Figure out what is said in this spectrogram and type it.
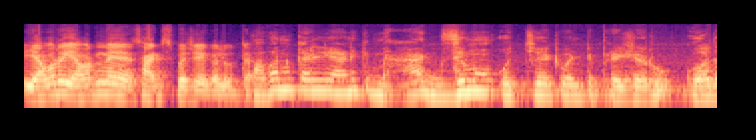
ఎవరు ఎవరిని సాటిస్ఫై చేయగలుగుతారు? పవన్ కళ్యాణ్కి మాక్సిమం వచ్చేటువంటి ప్రెషరు గోదావరి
